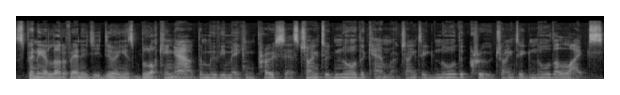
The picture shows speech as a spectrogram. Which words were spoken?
spending a lot of energy doing is blocking out the movie making process, trying to ignore the camera, trying to ignore the crew, trying to ignore the lights.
